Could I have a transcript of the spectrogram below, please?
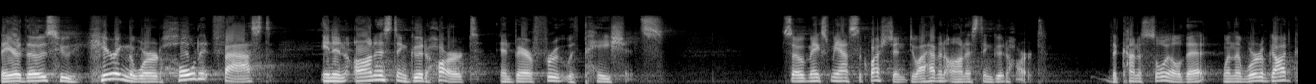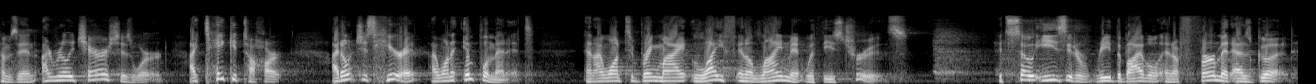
they are those who, hearing the word, hold it fast in an honest and good heart and bear fruit with patience. So it makes me ask the question do I have an honest and good heart? The kind of soil that when the word of God comes in, I really cherish his word. I take it to heart. I don't just hear it, I want to implement it and I want to bring my life in alignment with these truths. It's so easy to read the Bible and affirm it as good.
